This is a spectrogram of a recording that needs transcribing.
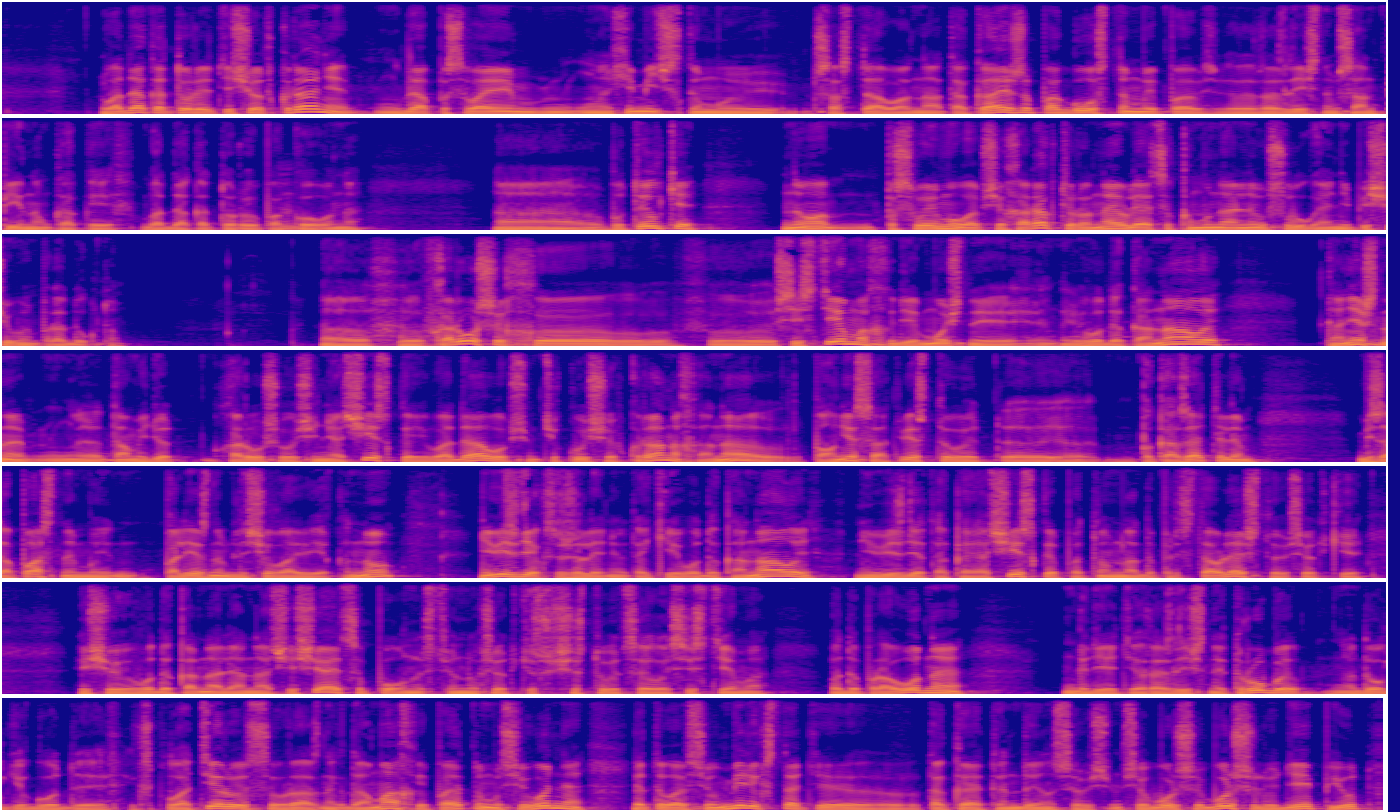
Вода, которая течет в кране, да, по своим химическому составу она такая же по ГОСТам и по различным санпинам, как и вода, которая упакована в бутылке, но по своему вообще характеру она является коммунальной услугой, а не пищевым продуктом. В хороших э, системах, где мощные водоканалы – Конечно, там идет хорошая очень очистка, и вода, в общем, текущая в кранах, она вполне соответствует э, показателям безопасным и полезным для человека. Но не везде, к сожалению, такие водоканалы, не везде такая очистка. Потом надо представлять, что все-таки еще и в водоканале она очищается полностью, но все-таки существует целая система водопроводная – где эти различные трубы долгие годы эксплуатируются в разных домах, и поэтому сегодня это во всем мире, кстати, такая тенденция, в общем, все больше и больше людей пьют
